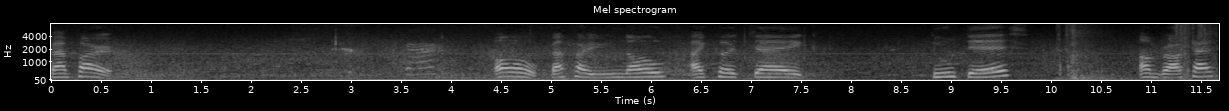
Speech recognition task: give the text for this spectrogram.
Vampire. Yeah. Oh, Vampire, you know I could like do this on broadcast.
